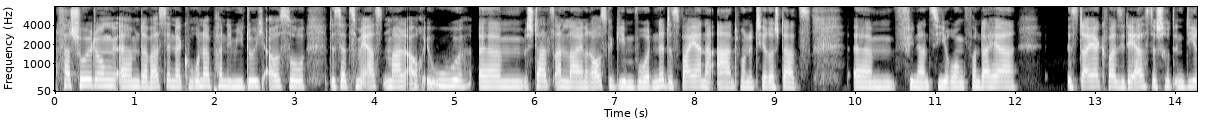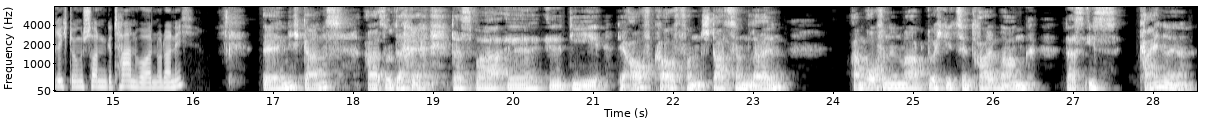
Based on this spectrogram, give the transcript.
Staatsverschuldung, ähm, da war es ja in der Corona-Pandemie durchaus so, dass ja zum ersten Mal auch EU-Staatsanleihen ähm, rausgegeben wurden. Ne? Das war ja eine Art monetäre Staatsfinanzierung. Ähm, Von daher ist da ja quasi der erste Schritt in die Richtung schon getan worden, oder nicht? Äh, nicht ganz. Also da, das war äh, äh die, der Aufkauf von Staatsanleihen am offenen Markt durch die Zentralbank, das ist keine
